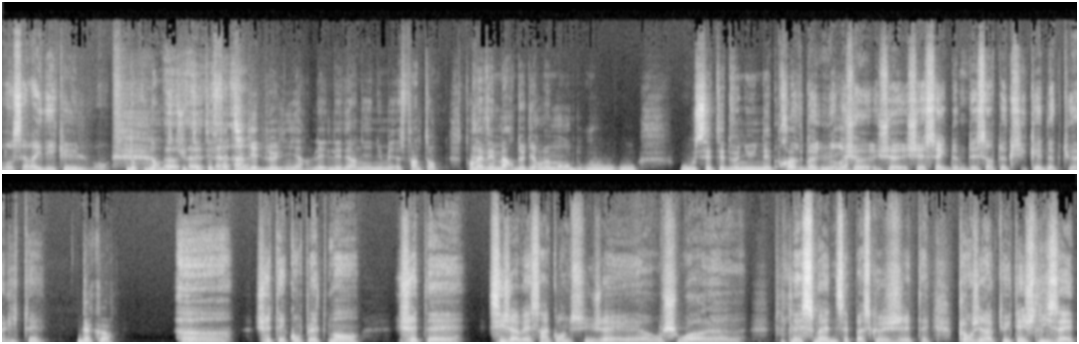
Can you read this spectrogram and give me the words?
Bon, c'est ridicule. Bon. Donc, non, mais tu Euh, t'étais euh, fatigué de le lire, les, les derniers numéros. Enfin, t'en, avais marre de lire Le Monde ou, ou, ou c'était devenu une épreuve de Bah, non, lire je- je- J'essaye de me désintoxiquer de l'actualité. D'accord. Euh, j'étais complètement. J'étais. Si j'avais 50 sujets euh, au choix euh, toutes les semaines, c'est parce que j'étais plongé dans l'actualité. Je lisais,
